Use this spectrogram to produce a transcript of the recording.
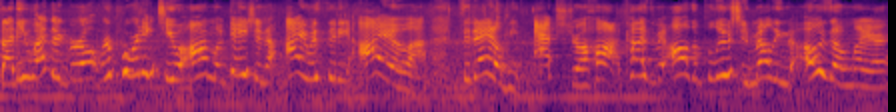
sunny weather girl, reporting to you on location in Iowa City, Iowa. Today it'll be extra hot because of all the pollution melting the ozone layer.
